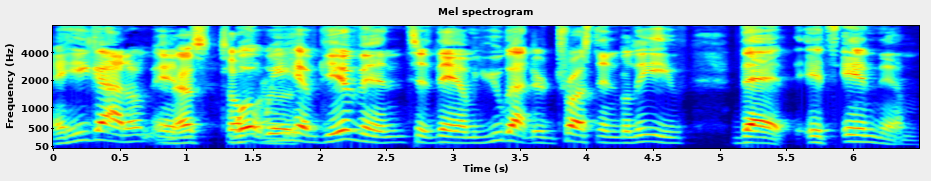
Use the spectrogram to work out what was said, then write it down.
and He got them, and, that's tough what we have given to them, you got to trust and believe that it's in them,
